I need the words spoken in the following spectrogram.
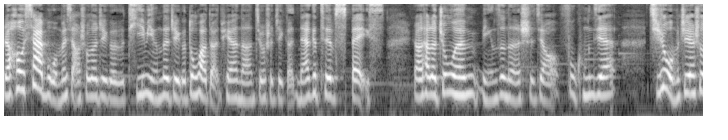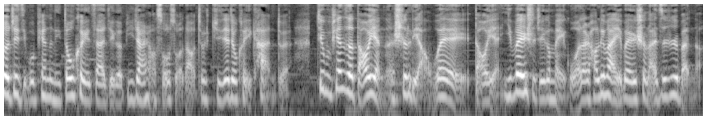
然后下一步我们想说的这个提名的这个动画短片呢，就是这个 Negative Space，然后它的中文名字呢是叫负空间。其实我们之前说的这几部片子，你都可以在这个 B 站上搜索到，就直接就可以看。对，这部片子的导演呢是两位导演，一位是这个美国的，然后另外一位是来自日本的。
